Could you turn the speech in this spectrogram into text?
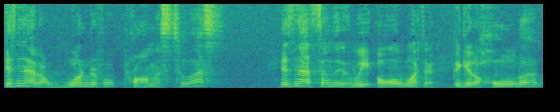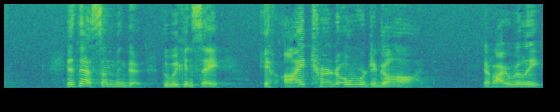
Isn't that a wonderful promise to us? Isn't that something that we all want to, to get a hold of? Isn't that something that, that we can say, if I turn it over to God, if I really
